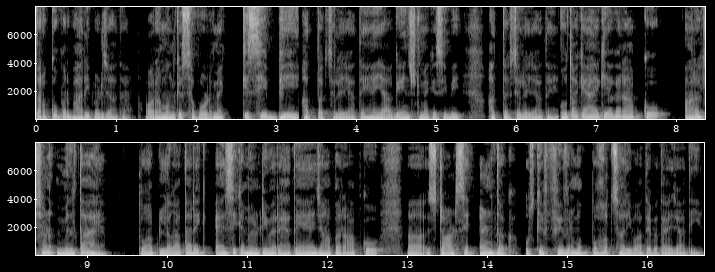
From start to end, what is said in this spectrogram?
तर्कों पर भारी पड़ जाता है और हम उनके सपोर्ट में किसी भी हद तक चले जाते हैं या अगेंस्ट में किसी भी हद तक चले जाते हैं। होता क्या है कि अगर आपको आरक्षण मिलता है तो आप लगातार एक ऐसी कम्युनिटी में रहते हैं जहाँ पर आपको स्टार्ट से एंड तक उसके फेवर में बहुत सारी बातें बताई जाती हैं।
